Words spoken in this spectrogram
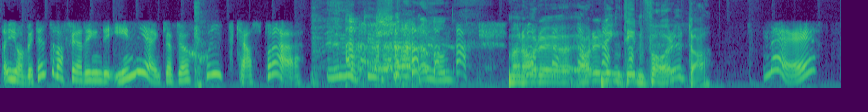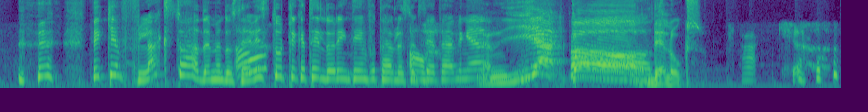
Jag vet inte varför jag ringde in egentligen, för jag är skitkass på det här. Men har du, har du ringt in förut då? Nej. Vilken flax du hade, men då säger vi stort lycka till. Du har ringt in för att tävla i succétävlingen En jackpot! Deluxe. Tack.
